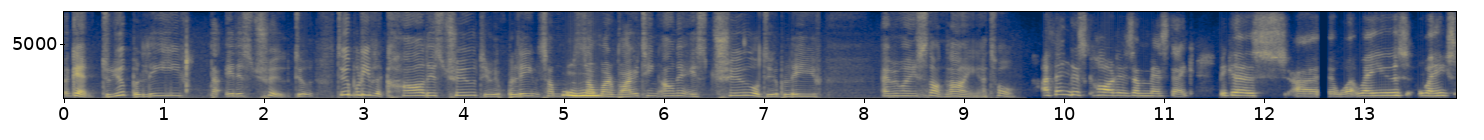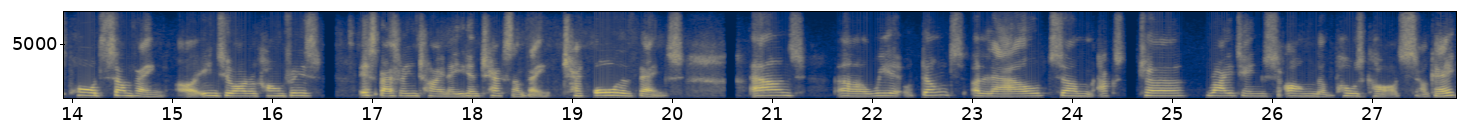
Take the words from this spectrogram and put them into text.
Again, do you believe that it is true? Do do you believe the card is true? Do you believe some someone writing on it is true, or do you believe everyone is not lying at all? I think this card is a mistake because uh, when you when you export something uh, into other countries, especially in China, you can check something, check all the things, and uh, we don't allow some extra writings on the postcards. Okay,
